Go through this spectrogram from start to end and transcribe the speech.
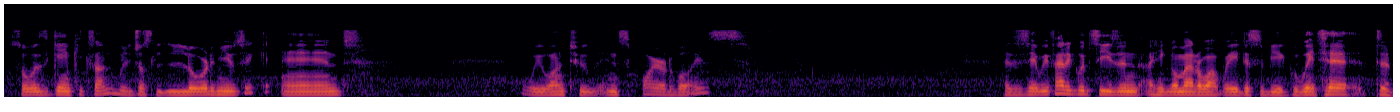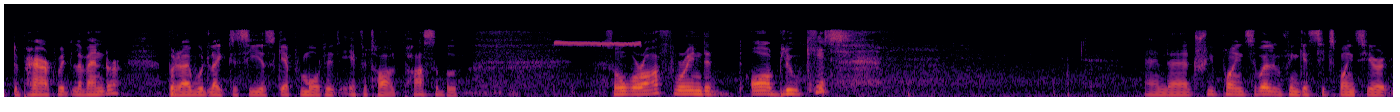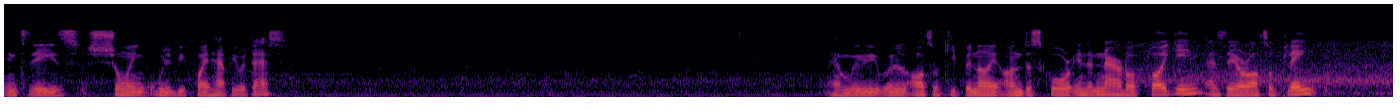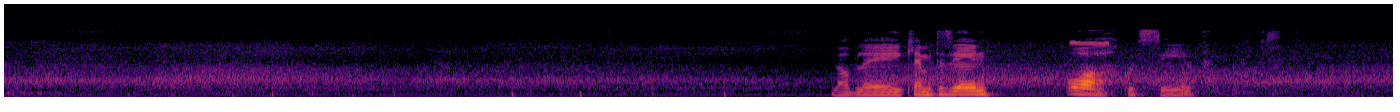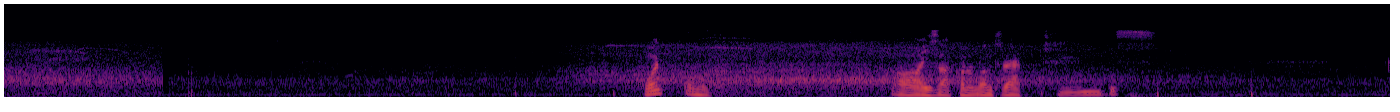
So as the game kicks on, we'll just lower the music and we want to inspire the boys. As I say, we've had a good season. I think no matter what way, this would be a good way to, to depart with Levanger. But I would like to see us get promoted if at all possible. So we're off. We're in the all blue kit. And uh, three points. Well, if we can get six points here in today's showing, we'll be quite happy with that. And we will also keep an eye on the score in the Nardo Fly game as they are also playing. Lovely, Clement is in. Oh, good save. What? Oh. Oh, he's not going to run to that.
